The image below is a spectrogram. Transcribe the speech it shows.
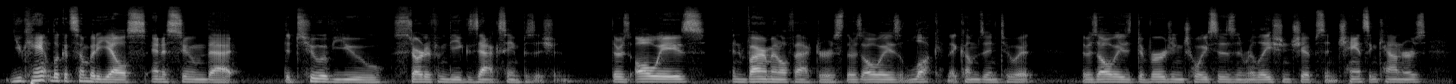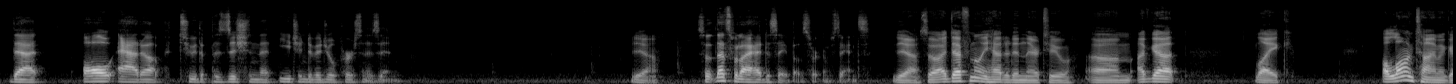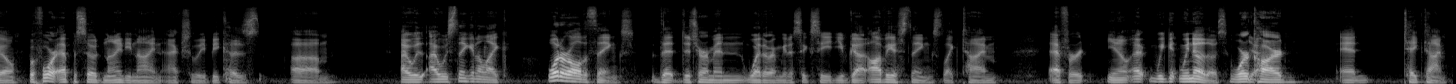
you can't look at somebody else and assume that the two of you started from the exact same position. There's always environmental factors, there's always luck that comes into it. There's always diverging choices and relationships and chance encounters that all add up to the position that each individual person is in. Yeah. So that's what I had to say about circumstance. Yeah, so I definitely had it in there too. Um, I've got like a long time ago, before episode ninety nine, actually, because um, I was I was thinking of like, what are all the things that determine whether I'm going to succeed? You've got obvious things like time, effort. You know, we can- we know those. Work Yeah. hard and take time.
